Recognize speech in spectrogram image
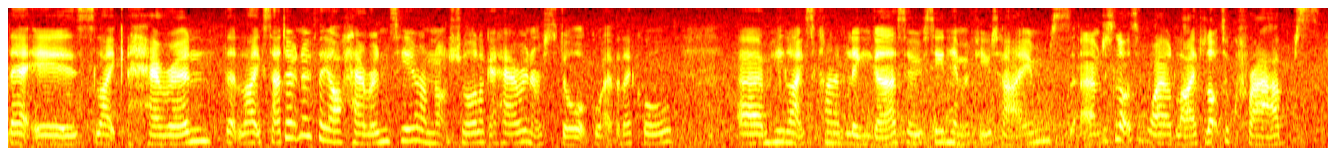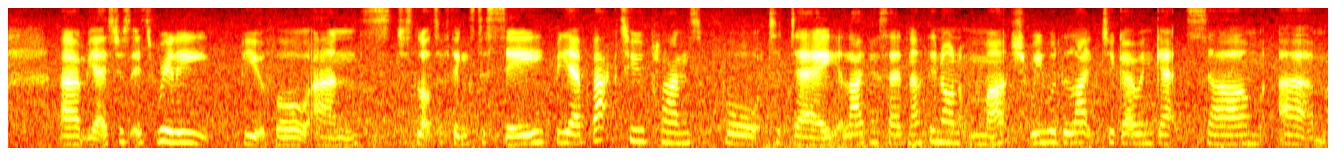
there is like a heron that likes I don't know if they are herons here I'm not sure like a heron or a stork whatever they're called. Um, he likes to kind of linger so we've seen him a few times. Um, just lots of wildlife lots of crabs. Um, yeah it's just it's really beautiful and lots of things to see. But yeah back to plans for today. Like I said nothing on much. We would like to go and get some um,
